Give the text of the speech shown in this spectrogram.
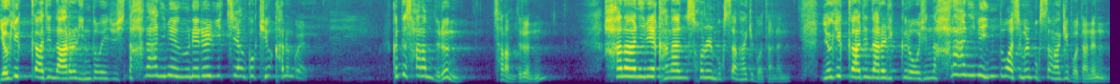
여기까지 나를 인도해 주신 하나님의 은혜를 잊지 않고 기억하는 거예요. 근데 사람들은 사람들은 하나님의 강한 손을 묵상하기보다는 여기까지 나를 이끌어 오신 하나님의 인도하심을 묵상하기보다는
